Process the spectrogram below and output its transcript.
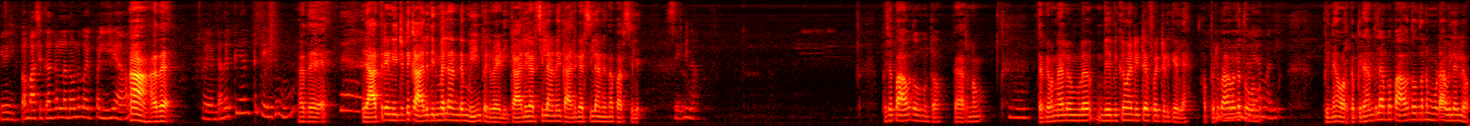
പിന്നെ ഇപ്പം ബാസിക്കാർക്ക് ഉള്ളതുകൊണ്ട് കുഴപ്പമില്ല. വേണ്ടവർക്ക് ഞാൻ തരും. അതെ. രാത്രി എണീറ്റിട്ട് കാൽ തിന്മലാണ് എന്റെ മെയിൻ പരിപാടി. കാൽ കടച്ചിലാണ് കാൽ കടച്ചിലാണ് എന്നാ പറച്ചിൽ. പക്ഷെ പാവം തോന്നും കേട്ടോ കാരണം ഇത്രയൊക്കെ പറഞ്ഞാലും നമ്മൾ ബേബിക്ക് വേണ്ടിയിട്ട് എഫേർട്ട് എടുക്കല്ലേ? അപ്പൊ ഒരു പാവൊക്കെ തോന്നും. പിന്നെ ഉറക്കപ്പിരാന്തിലാകുമ്പോൾ പാവം തോന്നുന്ന മൂടാവില്ലല്ലോ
